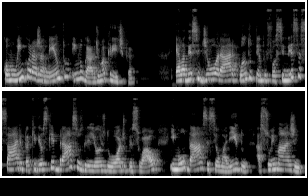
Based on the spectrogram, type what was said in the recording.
como um encorajamento em lugar de uma crítica ela decidiu orar quanto tempo fosse necessário para que Deus quebrasse os grilhões do ódio pessoal e moldasse seu marido à sua imagem.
